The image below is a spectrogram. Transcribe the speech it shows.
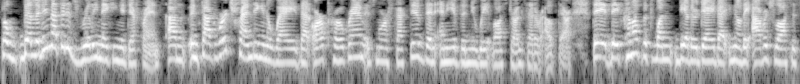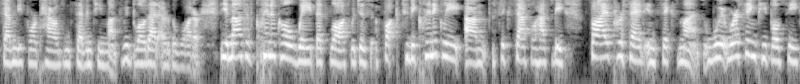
But the Livy method is really making a difference. Um, in fact, we're trending in a way that our program is more effective than any of the new weight loss drugs that are out there. They, they've come up with one the other day that, you know, the average loss is 74 pounds in 17 months. We blow that out of the water. The amount of clinical weight that's lost, which is to be clinically um, successful has to be 5% in six months. We're, we're seeing people see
